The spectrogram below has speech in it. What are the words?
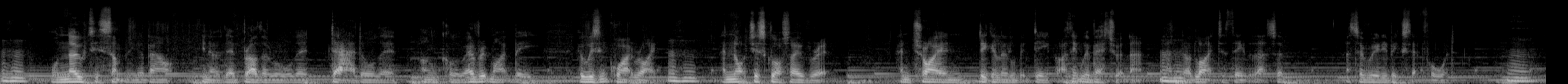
mm-hmm. or notice something about you know their brother or their dad or their uncle, whoever it might be, who isn't quite right, mm-hmm. and not just gloss over it and try and dig a little bit deeper. I think we're better at that, mm-hmm. and I'd like to think that that's a that's a really big step forward. Mm.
